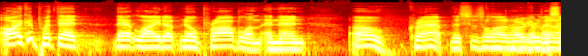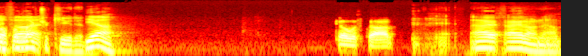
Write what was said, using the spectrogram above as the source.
oh I could put that that light up no problem, and then oh crap, this is a lot I harder got than myself I thought. electrocuted. Yeah, Go with God. I I don't know.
